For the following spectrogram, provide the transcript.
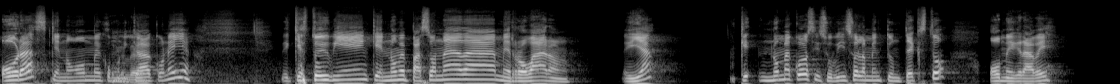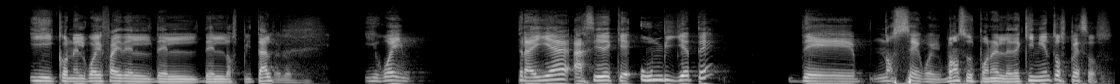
horas que no me comunicaba con ella. Que estoy bien, que no me pasó nada, me robaron. Y ya. Que no me acuerdo si subí solamente un texto o me grabé. Y con el wifi del, del, del hospital. Y güey, traía así de que un billete de, no sé, güey, vamos a suponerle, de 500 pesos.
